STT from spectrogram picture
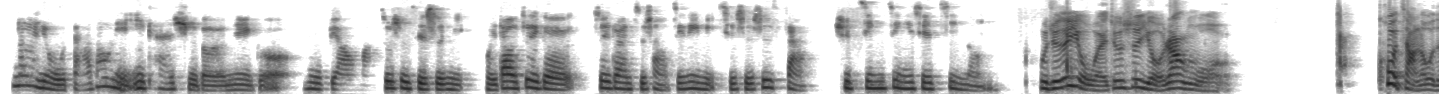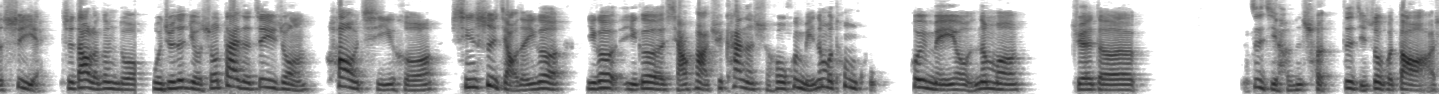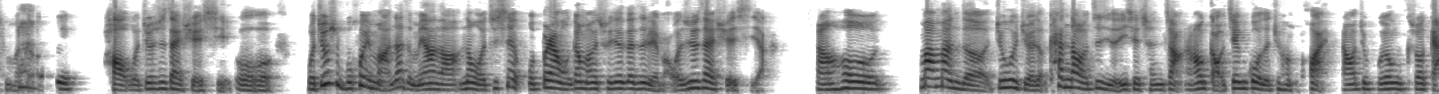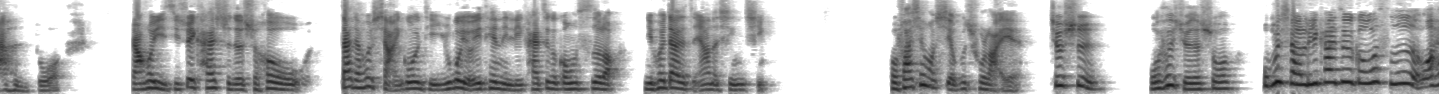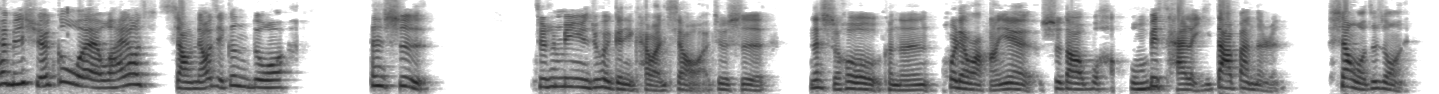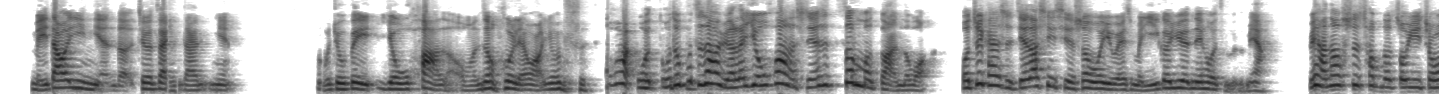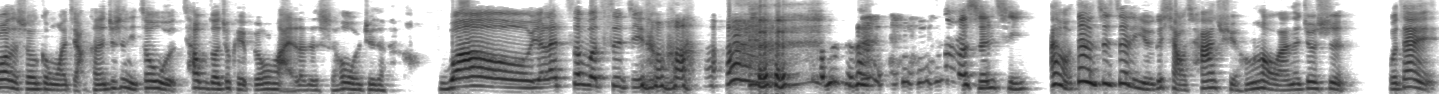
那有达到你一开始的那个目标吗？就是其实你回到这个。这段职场经历，你其实是想去精进一些技能。我觉得有诶，就是有让我扩展了我的视野，知道了更多。我觉得有时候带着这种好奇和新视角的一个一个一个想法去看的时候，会没那么痛苦，会没有那么觉得自己很蠢，自己做不到啊什么的。对，好，我就是在学习，我我。我就是不会嘛，那怎么样了？那我就是我，不然我干嘛会出现在这里嘛？我就是在学习啊，然后慢慢的就会觉得看到了自己的一些成长，然后稿件过得就很快，然后就不用说改很多，然后以及最开始的时候，大家会想一个问题：如果有一天你离开这个公司了，你会带着怎样的心情？我发现我写不出来耶，就是我会觉得说，我不想离开这个公司，我还没学够哎，我还要想了解更多。但是，就是命运就会跟你开玩笑啊！就是那时候可能互联网行业世道不好，我们被裁了一大半的人。像我这种没到一年的就在名单里面，我就被优化了。我们这种互联网用词，哇，我我都不知道原来优化的时间是这么短的哦！我最开始接到信息的时候，我以为什么一个月内或怎么怎么样，没想到是差不多周一周二的时候跟我讲，可能就是你周五差不多就可以不用来了的时候，我觉得。哇哦，原来这么刺激的吗？我就觉得这么神奇。哎呦，但是这里有一个小插曲，很好玩的，就是我在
